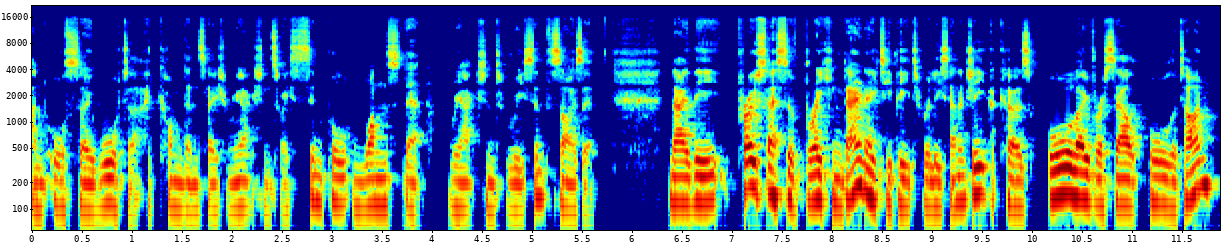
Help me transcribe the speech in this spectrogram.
and also water, a condensation reaction. So a simple one-step reaction to resynthesize it. Now, the process of breaking down ATP to release energy occurs all over a cell all the time,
